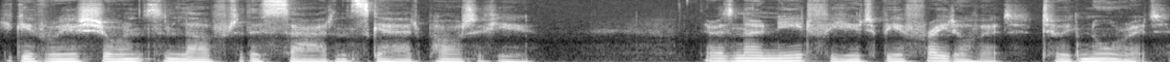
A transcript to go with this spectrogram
You give reassurance and love to this sad and scared part of you. There is no need for you to be afraid of it, to ignore it,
